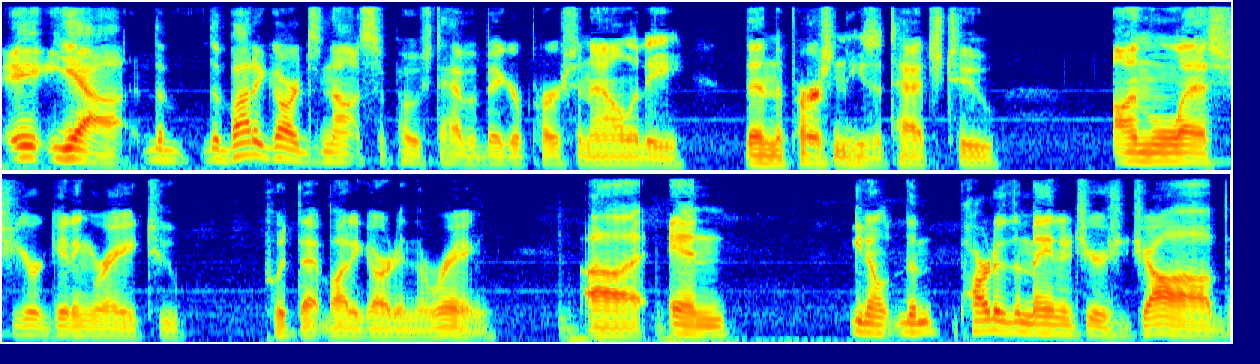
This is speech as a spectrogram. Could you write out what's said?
It, yeah, the the bodyguard's not supposed to have a bigger personality than the person he's attached to, unless you're getting ready to put that bodyguard in the ring. Uh, and you know, the part of the manager's job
